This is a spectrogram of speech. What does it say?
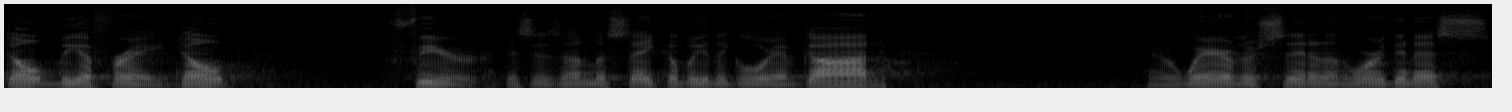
don't be afraid. Don't fear. This is unmistakably the glory of God. They're aware of their sin and unworthiness,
